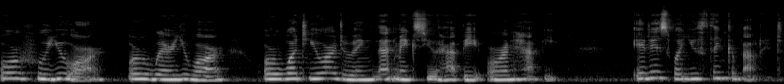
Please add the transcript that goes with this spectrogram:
or who you are, or where you are, or what you are doing that makes you happy or unhappy. It is what you think about it.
